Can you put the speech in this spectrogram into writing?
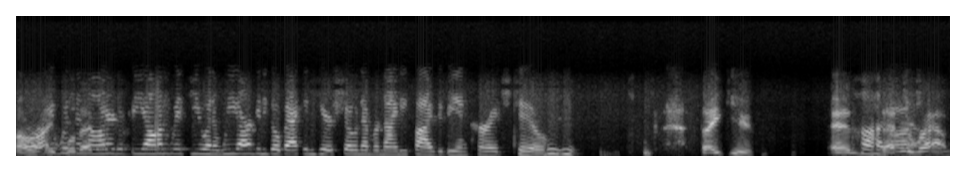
All well, right. It was well, an honor to be on with you, and we are going to go back and hear show number 95 to be encouraged too. Thank you. And that's a wrap.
